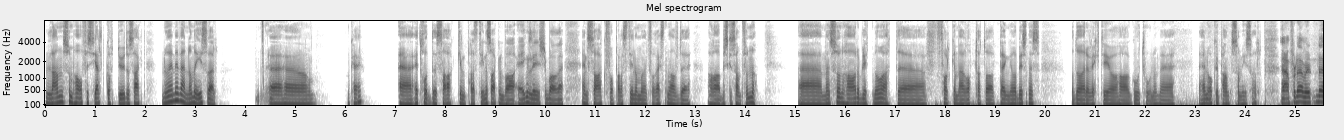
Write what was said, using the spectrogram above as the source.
land som har offisielt gått ut og sagt nå er vi venner med Israel. Uh, ok. Eh, jeg trodde saken, Palestina-saken var egentlig ikke bare en sak for Palestina, men for resten av det arabiske samfunnet. Eh, men sånn har det blitt nå, at folk er mer opptatt av penger og business, og da er det viktig å ha god tone med en okkupant som Israel. Ja, for det er vel, det,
